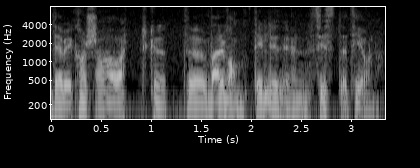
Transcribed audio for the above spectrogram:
det, vi kanskje har vært, kunnet være vant til de siste tiårene.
